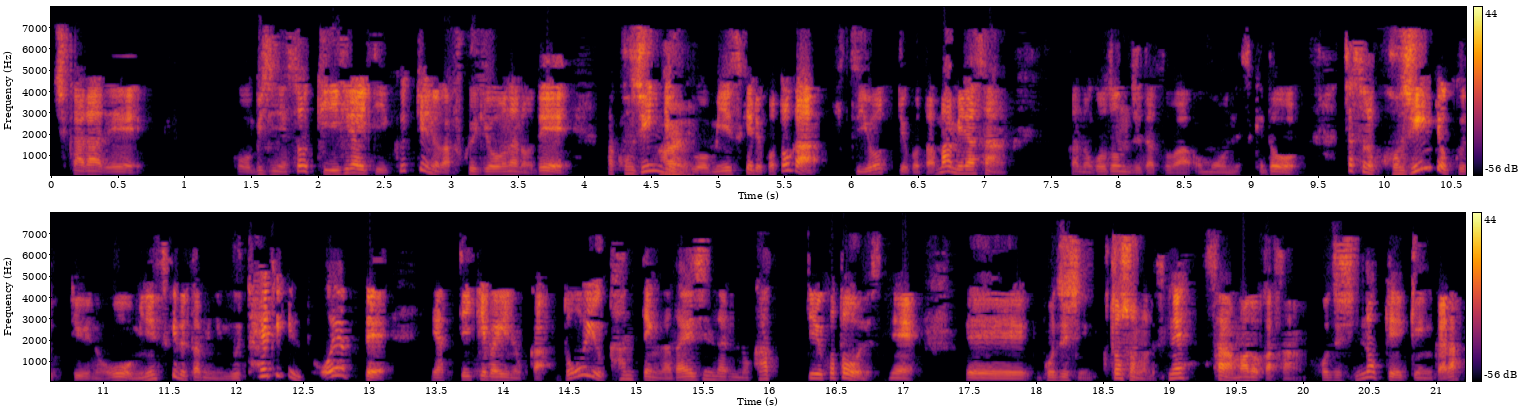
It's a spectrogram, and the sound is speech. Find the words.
力で、こうビジネスを切り開いていくっていうのが副業なので、まあ、個人力を身につけることが必要っていうことは、まあ皆さん、あの、ご存知だとは思うんですけど、じゃあその個人力っていうのを身につけるために具体的にどうやってやっていけばいいのか、どういう観点が大事になるのかっていうことをですね、えー、ご自身、著書のですね、さあまどかさん、ご自身の経験から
